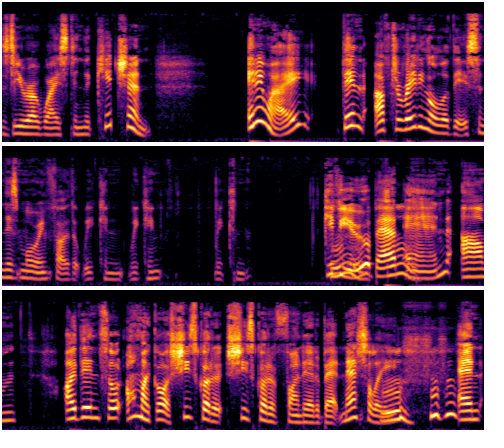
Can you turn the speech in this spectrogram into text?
zero waste in the kitchen. Anyway, then after reading all of this, and there's more info that we can we can we can give you mm, about mm. Anne. Um, I then thought, oh my gosh, she's got to she's got to find out about Natalie, mm. and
